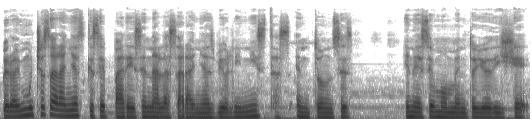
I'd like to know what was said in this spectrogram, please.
Pero hay muchas arañas que se parecen a las arañas violinistas, entonces en ese momento yo dije,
